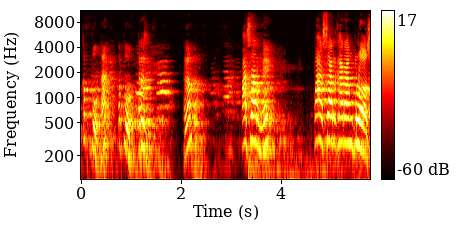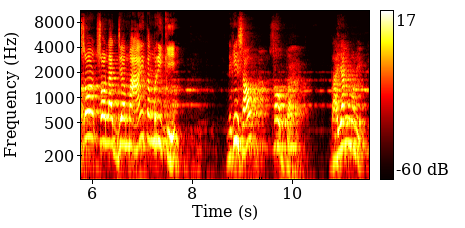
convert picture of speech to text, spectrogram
Kepuh, ha? Kepuh. Terus dalam pasar nggih. Pasar Karang Ploso salat jamaah teng meriki. Niki sau sobat. Bayang nih.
